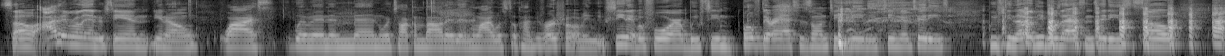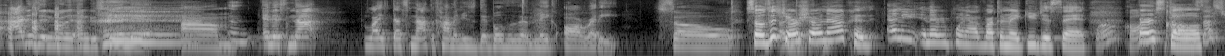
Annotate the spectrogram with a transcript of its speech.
So I didn't really understand, you know, why women and men were talking about it and why it was so controversial. I mean, we've seen it before. We've seen both their asses on TV. We've seen their titties. We've seen other people's ass and titties. So I just didn't really understand it. Um, and it's not like that's not the kind of music that both of them make already. So So is this your show now? Because any and every point I was about to make, you just said. Well, call- first call off,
